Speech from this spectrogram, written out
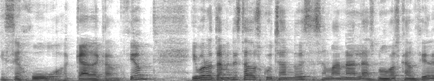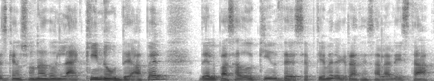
ese jugo a cada canción. Y bueno, también he estado escuchando esta semana las nuevas canciones que han sonado en la keynote de Apple del pasado 15 de septiembre, gracias a la lista,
